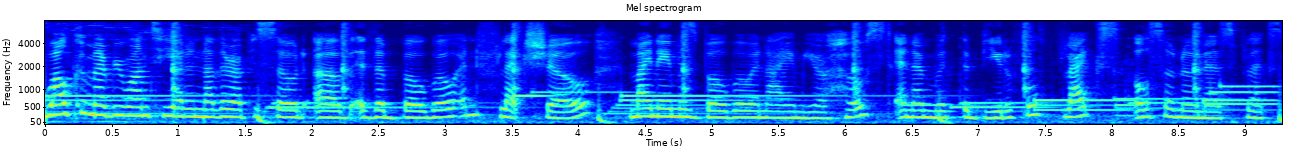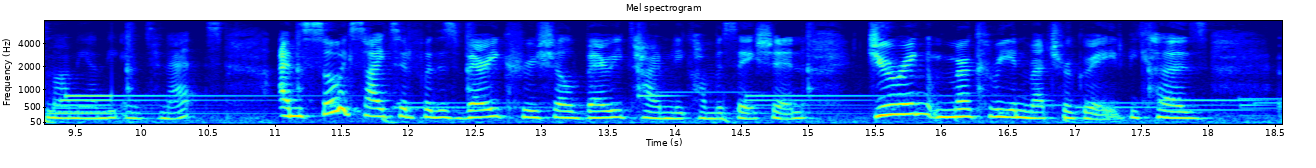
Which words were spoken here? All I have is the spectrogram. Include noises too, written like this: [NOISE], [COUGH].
Welcome everyone to yet another episode of the Bobo and Flex Show. My name is Bobo and I am your host, and I'm with the beautiful Flex, also known as Flex Mommy on the internet. I'm so excited for this very crucial, very timely conversation during Mercury in retrograde because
